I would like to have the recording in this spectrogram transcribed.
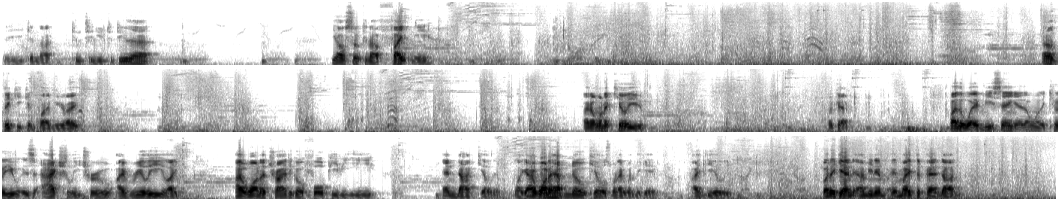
He cannot continue to do that. You also cannot fight me. I don't think he can fight me, right? I don't want to kill you. Okay. By the way, me saying I don't want to kill you is actually true. I really, like, I want to try to go full PvE and not kill him. Like, I want to have no kills when I win the game, ideally. But again, I mean, it, it might depend on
